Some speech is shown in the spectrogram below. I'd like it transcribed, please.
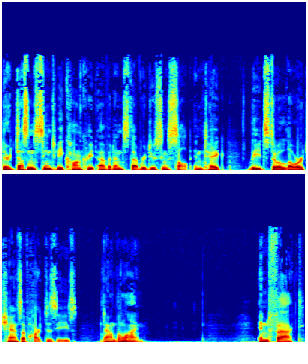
there doesn't seem to be concrete evidence that reducing salt intake leads to a lower chance of heart disease down the line. In fact,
